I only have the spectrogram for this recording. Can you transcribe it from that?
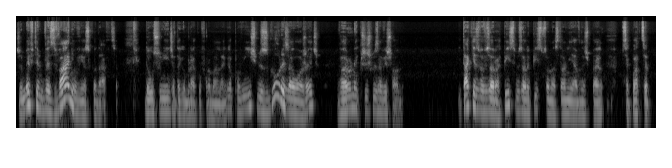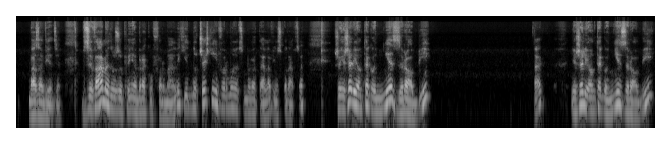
że my w tym wezwaniu wnioskodawcy do usunięcia tego braku formalnego powinniśmy z góry założyć, warunek przyszły zawieszony. I tak jest we wzorach pism. Wzory pism są na stronie jawność.pl w zakładce Baza Wiedzy. Wzywamy do uzupełnienia braków formalnych, jednocześnie informując obywatela, wnioskodawcę, że jeżeli on tego nie zrobi, tak, jeżeli on tego nie zrobi,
